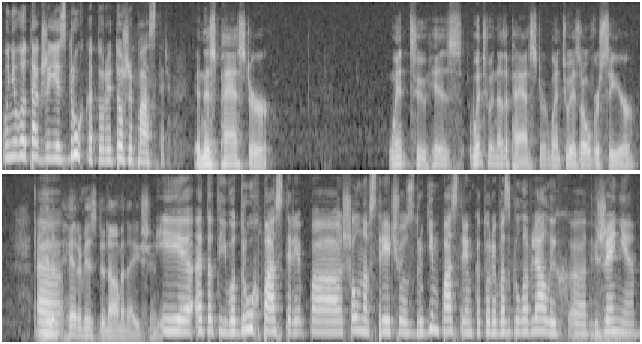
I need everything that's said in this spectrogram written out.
У него также есть друг, который тоже пастырь. And this pastor went to his went to another pastor, went to his overseer, head Э, of, head of his denomination. И этот его друг пастырь пошел навстречу с другим пастырем, который возглавлял их э, движение And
